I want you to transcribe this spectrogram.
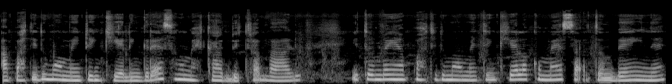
a partir do momento em que ela ingressa no mercado de trabalho e também a partir do momento em que ela começa também, né,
